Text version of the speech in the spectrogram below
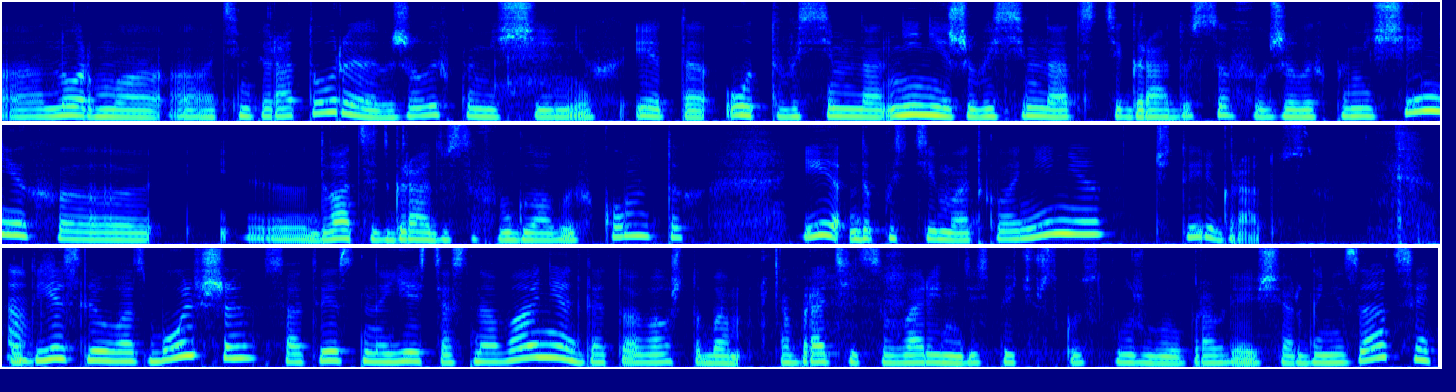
А, норма а, температуры в жилых помещениях. Это от 18, не ниже 18 градусов в жилых помещениях, 20 э, градусов в угловых комнатах и допустимое отклонение 4 градуса. Вот если у вас больше, соответственно, есть основания для того, чтобы обратиться в аварийно-диспетчерскую службу управляющей организации,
